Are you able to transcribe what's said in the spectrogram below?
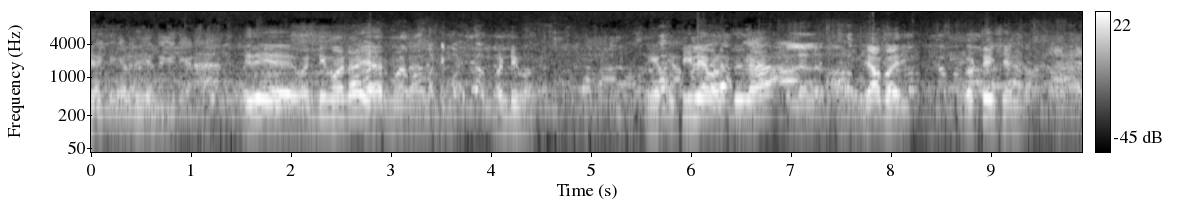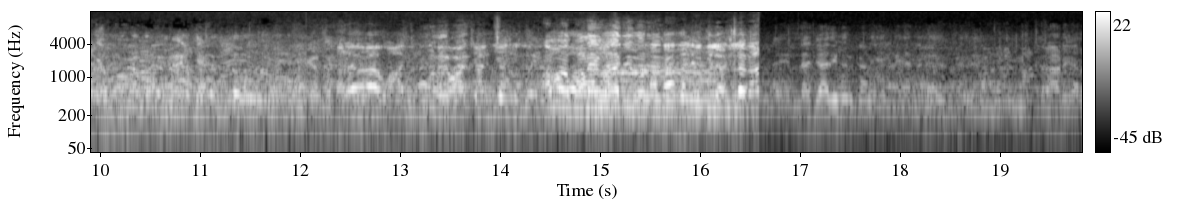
இருக்கு அப்படி சொல்லுங்க. இது வண்டி மாடா ஏர் மாடா? வண்டி மாடு. வண்டி மாடு. நீங்கள் குட்டியிலே வளர்த்துதா? இல்லை இல்லை வியாபாரி. ரொட்டேஷன் தான். எல்லா ஜாதியிலும் இருக்கானே திராடுகார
